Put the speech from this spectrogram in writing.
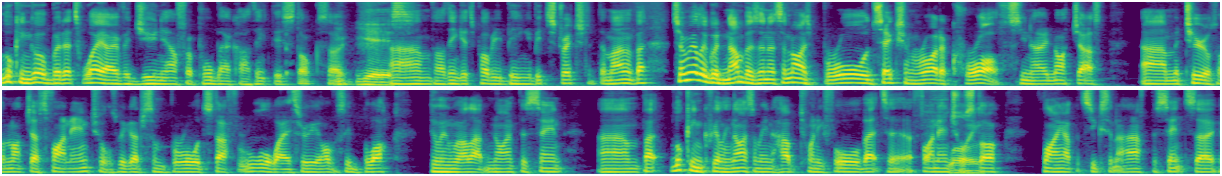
looking good, but it's way overdue now for a pullback. I think this stock. So yes, um, I think it's probably being a bit stretched at the moment. But some really good numbers, and it's a nice broad section right across. You know, not just um, materials or not just financials. We got some broad stuff all the way through. Obviously, Block doing well up nine percent. Um, but looking really nice. I mean, Hub 24, that's a financial flying. stock flying up at six and a half percent. So,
